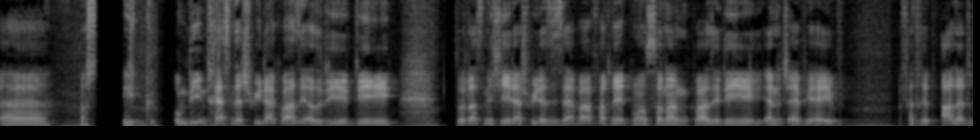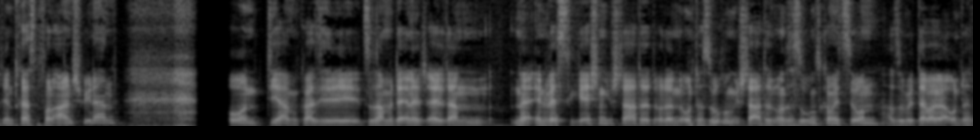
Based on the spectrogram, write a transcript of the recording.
äh, um die Interessen der Spieler quasi, also die, die, so dass nicht jeder Spieler sich selber vertreten muss, sondern quasi die NHLPA vertritt alle Interessen von allen Spielern. Und die haben quasi zusammen mit der NHL dann eine Investigation gestartet oder eine Untersuchung gestartet, eine Untersuchungskommission. Also mit dabei war unter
